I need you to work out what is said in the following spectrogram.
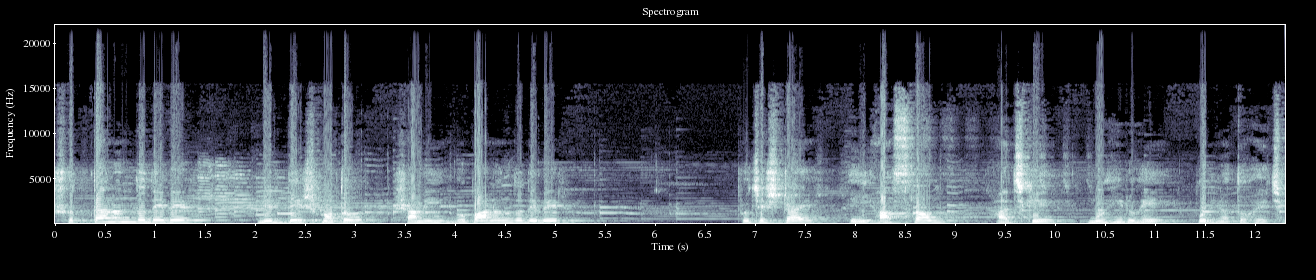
সত্যানন্দ দেবের নির্দেশ মতো স্বামী ভূপানন্দ দেবের প্রচেষ্টায় এই আশ্রম আজকে মহিরুহে পরিণত হয়েছে।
